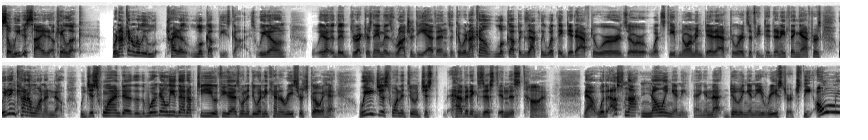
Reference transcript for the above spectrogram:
so we decided, okay, look, we're not going to really l- try to look up these guys. We don't. We don't, the director's name is Roger D. Evans. Okay, we're not going to look up exactly what they did afterwards or what Steve Norman did afterwards, if he did anything afterwards. We didn't kind of want to know. We just wanted to, we're going to leave that up to you. If you guys want to do any kind of research, go ahead. We just wanted to just have it exist in this time. Now, with us not knowing anything and not doing any research, the only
